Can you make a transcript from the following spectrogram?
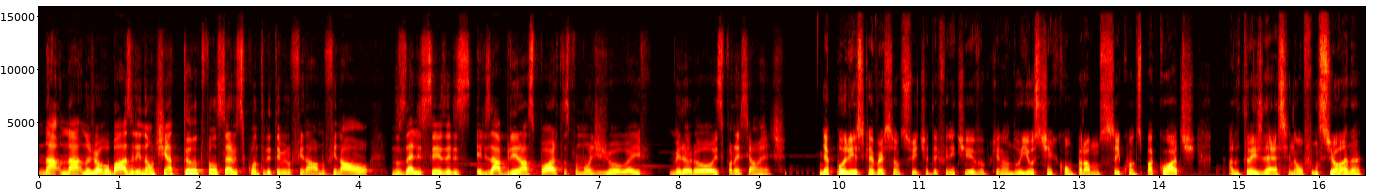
na, na- no jogo base ele não tinha tanto fanservice quanto ele teve no final. No final, nos DLCs, eles, eles abriram as portas pra um monte de jogo, aí melhorou exponencialmente. E é por isso que a versão do Switch é definitiva, porque na do Wii você tinha que comprar não sei quantos pacotes, a do 3DS não funciona,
